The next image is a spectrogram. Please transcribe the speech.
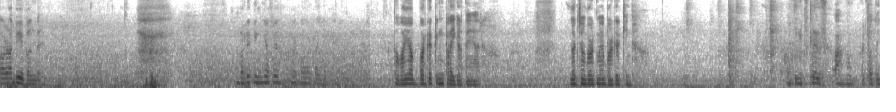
और अभी भी बंद है। बर्गर किंग या फिर मैकडोनल्ड ट्राई करते हैं। तो भाई अब बर्गर किंग ट्राई करते हैं यार। लग्जमबर्ग में Burger King I think it's closed. Ah no, it's open.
